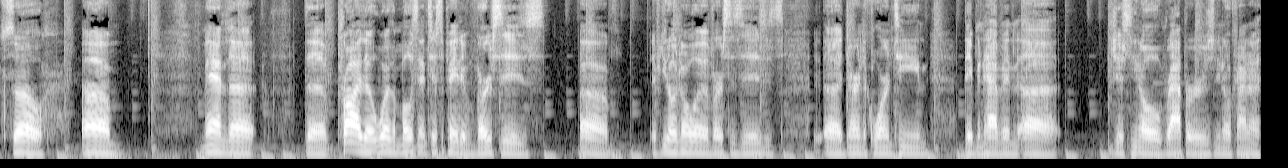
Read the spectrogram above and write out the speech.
So, um, man, the the probably the one of the most anticipated verses. Um, if you don't know what verses is, it's uh, during the quarantine. They've been having uh, just you know rappers, you know, kind of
